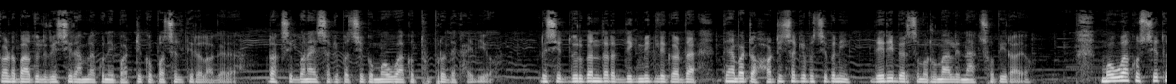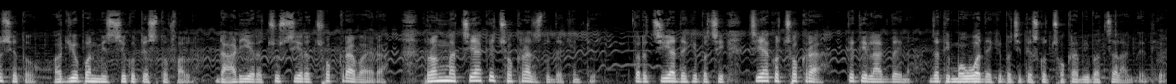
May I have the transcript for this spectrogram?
कर्णबहादुरले ऋषिरामलाई कुनै भट्टीको पछिल्तिर लगेर रक्सी बनाइसकेपछिको मौवाको थुप्रो देखाइदियो। ऋषि दुर्गन्ध र दिगमिगले गर्दा त्यहाँबाट हटिसकेपछि पनि धेरै बेरसम्म रुमालले नाक छोपिरह्यो। मौवाको सेतो सेतो हरियोपन मिसिएको त्यस्तो फल ढाडिएर चुसिएर छोक्रा भएर रङमा चियाकै छोक्रा जस्तो देखिन्थ्यो। तर चिया देखेपछि चियाको छोक्रा त्यति लाग्दैन जति मौवा देखेपछि त्यसको छोक्रा विभत्स लाग्दै थियो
